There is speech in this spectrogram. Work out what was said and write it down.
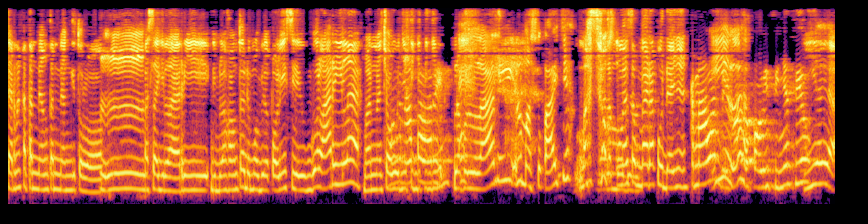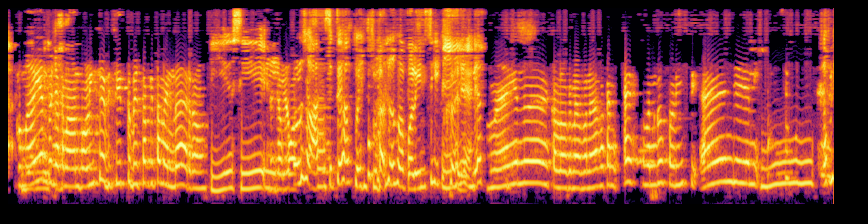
karena ketendang-tendang gitu loh. Hmm. Pas lagi lari di belakang tuh ada mobil polisi, gue lari lah. Mana cowoknya kenapa tinggi-tinggi, lari? Kenapa lu lari? Lu masuk aja. masuk masuk barakudanya. Kenalan Iya deh lah. sama polisinya sih. Iya ya. Lumayan punya kenalan polisi abis itu besok kita main bareng. Iya sih. Iya, kok lu so asik sih main bareng sama polisi. Iya. liat-liat. Lumayan lah kalau kenapa-napa kan teman gue polisi anjay ya nih. Tapi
